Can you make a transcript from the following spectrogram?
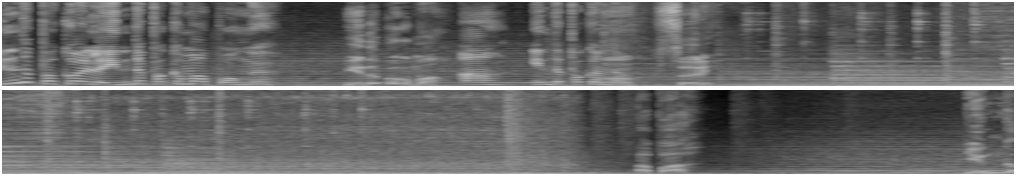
இந்த பக்கம் இல்ல இந்த பக்கமா போங்க. இந்த பக்கமா? ஆ இந்த பக்கம் தான். சரி. அப்பா எங்க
